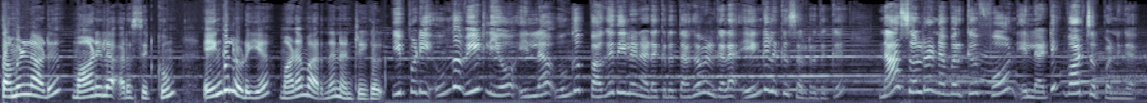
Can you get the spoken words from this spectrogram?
தமிழ்நாடு மாநில அரசிற்கும் எங்களுடைய மனமார்ந்த நன்றிகள். இப்படி உங்க வீட்லயோ இல்ல உங்க பகுதியில நடக்கிற தகவல்களை எங்களுக்கு சொல்றதுக்கு நான் சொல்ற நம்பருக்கு ஃபோன் இல்லாட்டி வாட்ஸ்அப் பண்ணுங்க.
